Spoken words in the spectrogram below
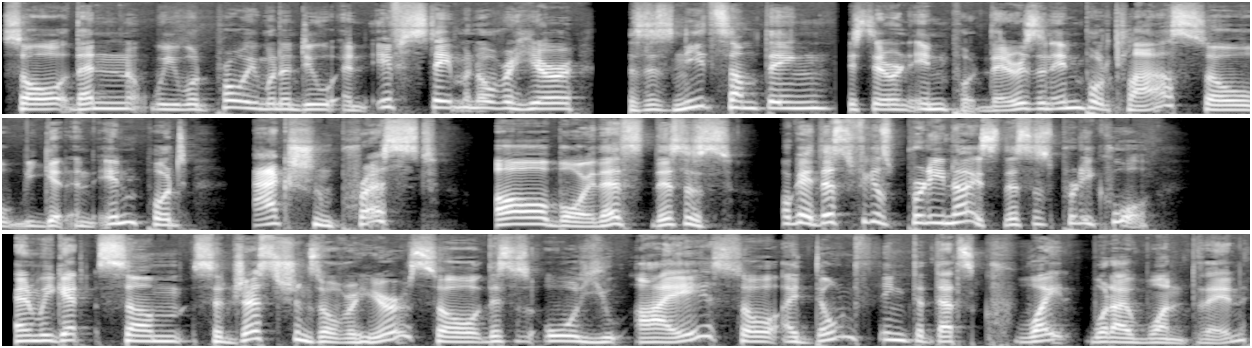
So then we would probably want to do an if statement over here. Does this need something? Is there an input? There is an input class. So we get an input action pressed. Oh boy, that's this is okay. This feels pretty nice. This is pretty cool. And we get some suggestions over here. So this is all UI. So I don't think that that's quite what I want then.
